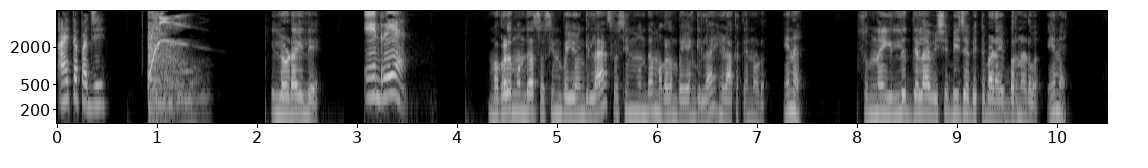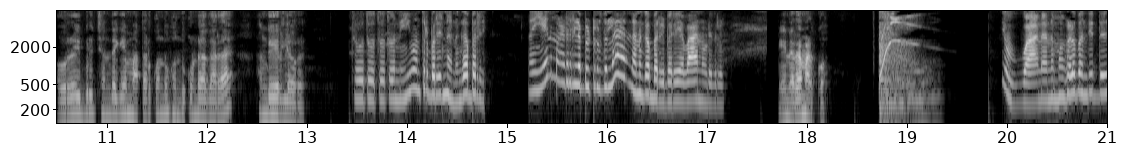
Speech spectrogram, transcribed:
ಆಯ್ತಪ್ಪಾಜಿ. ಇಲ್ಲಿ ನೋಡ ಇಲ್ಲಿ. ಏನ್ರಿ? ಮಗಳ ಮುಂದೆ ಸೊಸಿನ ಬೈಯೋಂಗಿಲ್ಲ ಸೊಸಿನ ಮುಂದೆ ಮಗಳ ಬೈಯೋಂಗಿಲ್ಲ ಹೇಳಕತ್ತೆ ನೋಡು. ಏನ? ಸುಮ್ಮನೆ ಇಲ್ಲದ್ದೆಲ್ಲ ವಿಷ ಬೀಜ ಬಿತ್ತಬೇಡ ಇಬ್ಬರು ನಡುವೆ. ಏನು? ಅವ್ರ ಇಬ್ರು ಚಂದಗೆ ಮಾತಾಡ್ಕೊಂಡು ಹೊಂದ್ಕೊಂಡು ಅದಾರ ಹಂಗೆ ಇರ್ಲಿ ಅವ್ರು. ತೂ ತೂ ತೂ ತೂ, ನೀವಂತೂ ಬರೀ ನನಗ ಬರೀ. ನಾ ಏನ್ ಮಾಡಿರ್ಲಿಲ್ಲ ಬಿಟ್ಟಿರಲ್ಲ ನನಗೆ ಬರೀ ಬರೀ ವಾ ನೋಡಿದ್ರು. ಏನಾರ ಮಾಡ್ಕೋ. ಯವ್ವ ನನ್ನ ಮಗಳು ಬಂದಿದ್ದೆ.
